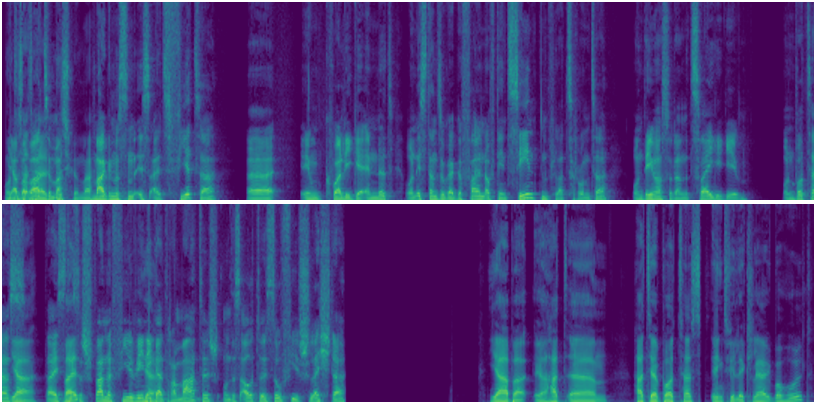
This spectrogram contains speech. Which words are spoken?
Und Ja, aber er warte halt mal. Magnussen ist als Vierter äh, im Quali geendet und ist dann sogar gefallen auf den zehnten Platz runter und dem hast du dann eine 2 gegeben. Und Bottas, ja, da ist weil- diese Spanne viel weniger Ja. dramatisch und das Auto ist so viel schlechter. ja, aber er hat, ähm, hat der Bottas irgendwie Leclerc überholt?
